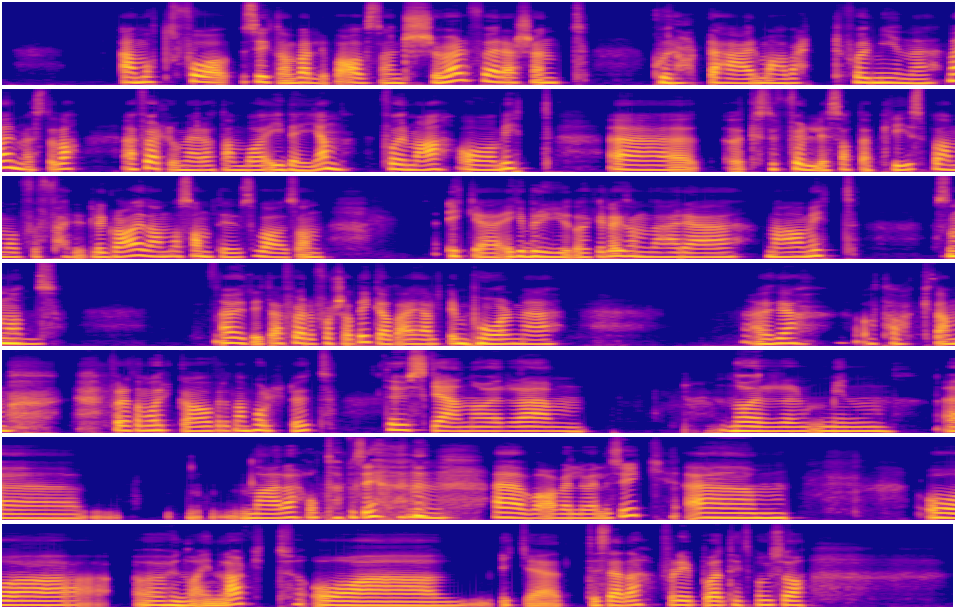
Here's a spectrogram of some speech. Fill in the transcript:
jeg måtte få sykdom veldig på avstand sjøl før jeg skjønte hvor hardt det her må ha vært for mine nærmeste, da. Jeg følte jo mer at de var i veien for meg og mitt. Eh, selvfølgelig satte jeg pris på dem og var forferdelig glad i dem, og samtidig så var det sånn Ikke, ikke bry dere, liksom. Det her er meg og mitt. Sånn at Jeg vet ikke, jeg føler fortsatt ikke at jeg er helt i mål med jeg vet ikke, å takke dem for at de orka, og for at de holdt ut. Det husker jeg når um når min eh, nære, holdt jeg på å si, mm. Eh, var veldig, veldig syk. Um, og, og hun var innlagt og ikke til stede. Fordi på et tidspunkt så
